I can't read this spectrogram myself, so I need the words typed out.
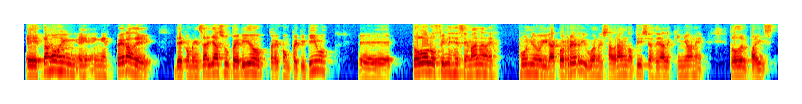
Eh, estamos en, espera de, comenzar ya su periodo precompetitivo. Eh, todos los fines de semana de junio irá a correr y bueno, y sabrán noticias de Alex Quiñones todo el país.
